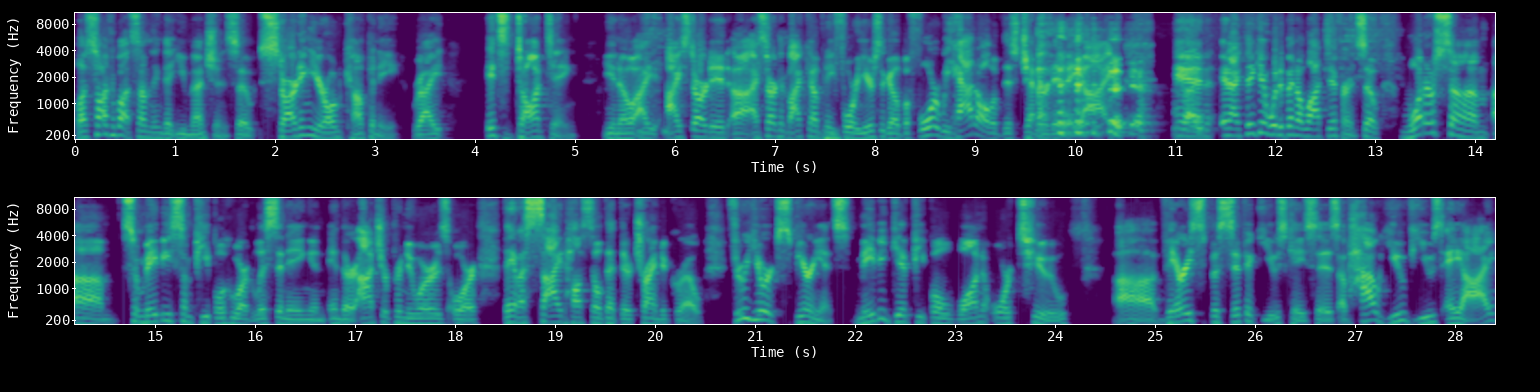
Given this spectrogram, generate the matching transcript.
let's talk about something that you mentioned. So starting your own company, right? It's daunting. You know, I I started uh, I started my company four years ago before we had all of this generative AI, and and I think it would have been a lot different. So, what are some um, so maybe some people who are listening and, and they're entrepreneurs or they have a side hustle that they're trying to grow through your experience? Maybe give people one or two uh, very specific use cases of how you've used AI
